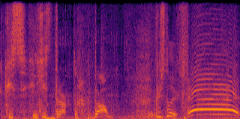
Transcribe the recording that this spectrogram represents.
Якийсь, якийсь трактор. Там. Пішли. Ей!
